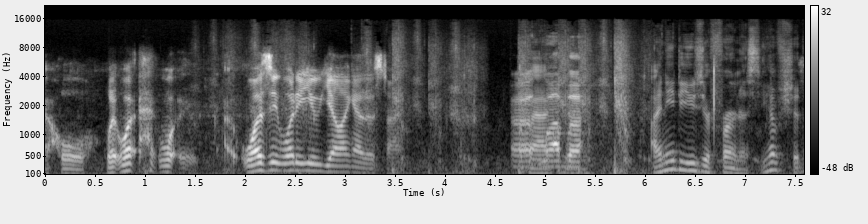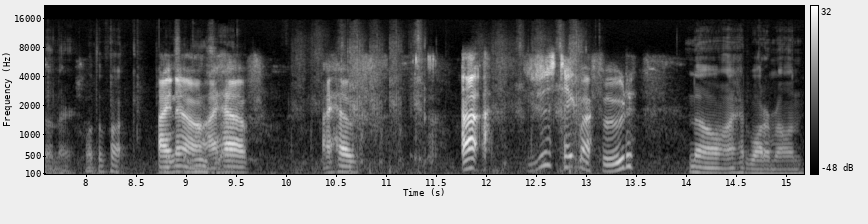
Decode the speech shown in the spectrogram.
a hole. What what what was it? What are you yelling at this time? Uh, Back lava. then. I need to use your furnace. You have shit on there. What the fuck? I know. I that? have. I have. Ah! Did you just take my food? No, I had watermelon.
